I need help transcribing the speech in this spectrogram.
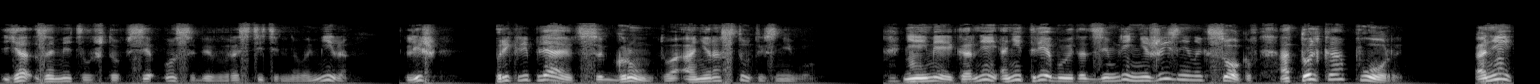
Я заметил, что все особи растительного мира лишь прикрепляются к грунту, а не растут из него. Не имея корней, они требуют от земли не жизненных соков, а только опоры. Они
